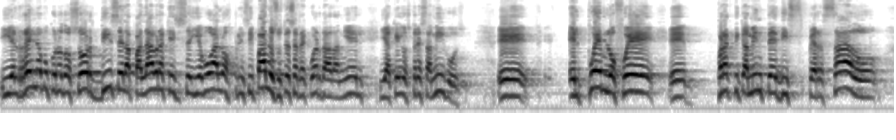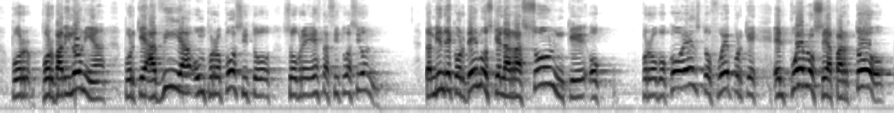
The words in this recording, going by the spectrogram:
Y el rey Nabucodonosor dice la palabra que se llevó a los principales. Usted se recuerda a Daniel y aquellos tres amigos. Eh, el pueblo fue eh, prácticamente dispersado por, por Babilonia porque había un propósito sobre esta situación. También recordemos que la razón que provocó esto fue porque el pueblo se apartó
